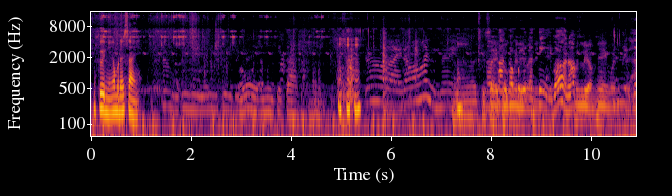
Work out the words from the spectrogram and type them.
เมื่อคืนนี้ก็ไม่ได้ใส่โอ้ยเอามือปิดตาคือเอาใส่ทางถุงเขาไม่เปิดได้บัอัดนนี้ตีบ่เนาะมันเหลื่อมแห้งวันส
